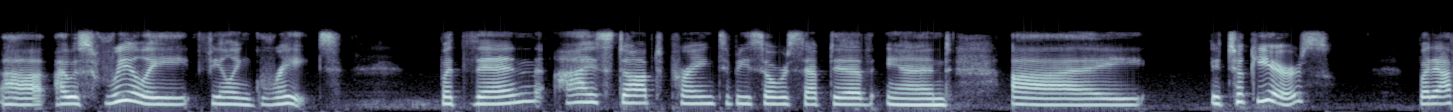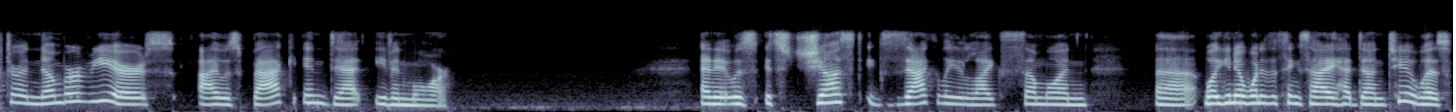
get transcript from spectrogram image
Uh, I was really feeling great. But then I stopped praying to be so receptive, and I, it took years, but after a number of years, I was back in debt even more and it was it's just exactly like someone uh, well you know one of the things i had done too was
